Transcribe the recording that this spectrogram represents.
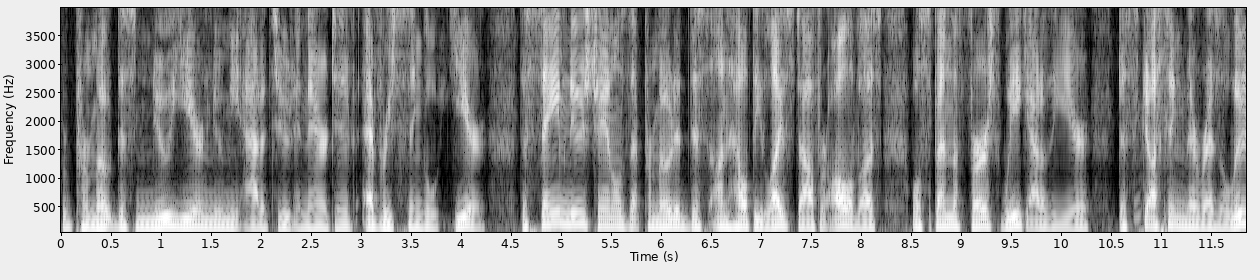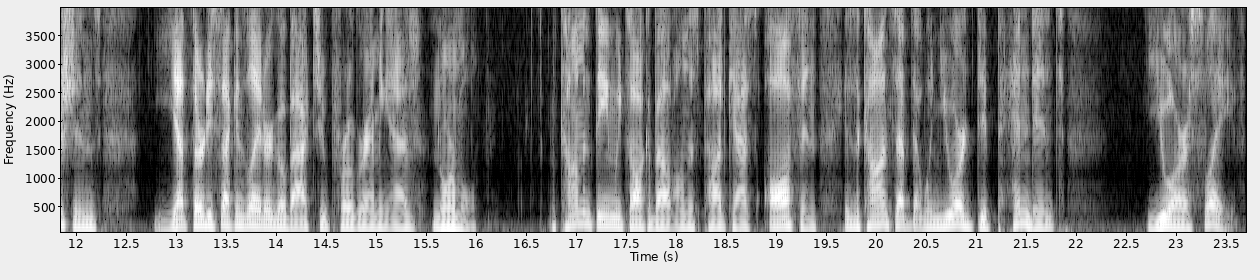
would promote this new year, new me attitude and narrative every single year? The same news channels that promoted this unhealthy lifestyle for all of us will spend the first week out of the year discussing their resolutions, yet 30 seconds later go back to programming as normal. A common theme we talk about on this podcast often is the concept that when you are dependent, you are a slave.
